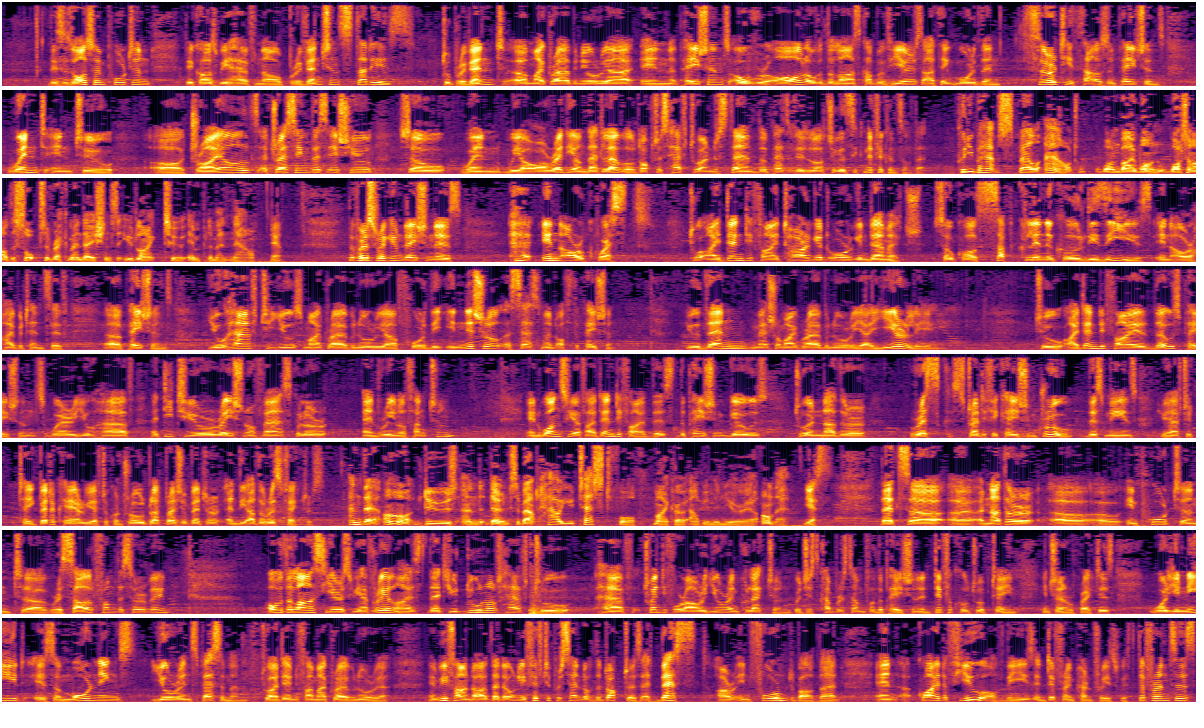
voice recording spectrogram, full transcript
This is also important because we have now prevention studies to prevent uh, microalbuminuria in patients overall over the last couple of years. I think more than 30,000 patients went into uh, trials addressing this issue. So when we are already on that level, doctors have to understand the pathophysiological significance of that. Could you perhaps spell out one by one what are the sorts of recommendations that you'd like to implement now? Yeah. The first recommendation is in our quest to identify target organ damage, so called subclinical disease in our hypertensive uh, patients, you have to use microalbuminuria for the initial assessment of the patient. You then measure microalbuminuria yearly to identify those patients where you have a deterioration of vascular and renal function. And once you have identified this, the patient goes to another risk stratification group. This means you have to take better care, you have to control blood pressure better, and the other risk factors. And there are do's and don'ts about how you test for microalbuminuria, aren't there? Yes. That's uh, uh, another uh, important result from the survey. Over the last years, we have realized that you do not have to have 24 hour urine collection, which is cumbersome for the patient and difficult to obtain in general practice. What you need is a morning's urine specimen to identify microalbuminuria. And we found out that only 50% of the doctors at best are informed about that, and uh, quite a few of these in different countries with differences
